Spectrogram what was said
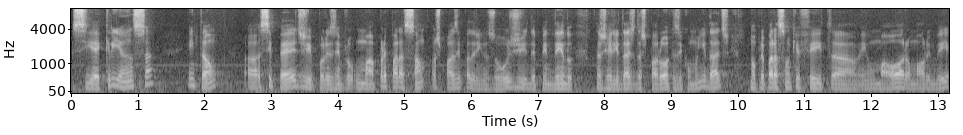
se é criança, então uh, se pede, por exemplo, uma preparação aos pais e padrinhos. Hoje, dependendo das realidades das paróquias e comunidades, uma preparação que é feita em uma hora, uma hora e meia,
